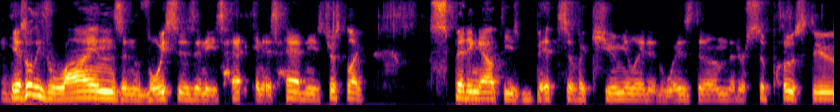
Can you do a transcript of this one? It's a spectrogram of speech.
He has all these lines and voices in his head, in his head, and he's just like spitting out these bits of accumulated wisdom that are supposed to,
